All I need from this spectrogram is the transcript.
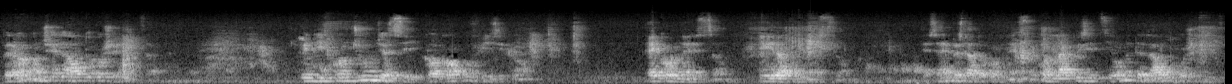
però non c'è l'autocoscienza. Quindi il congiungersi col corpo fisico è connesso, era connesso, è sempre stato connesso con l'acquisizione dell'autocoscienza.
